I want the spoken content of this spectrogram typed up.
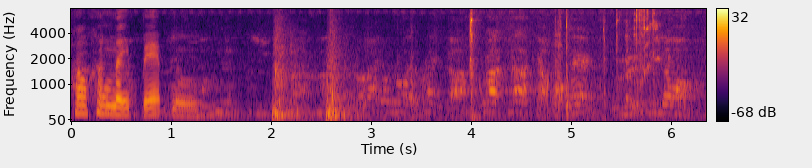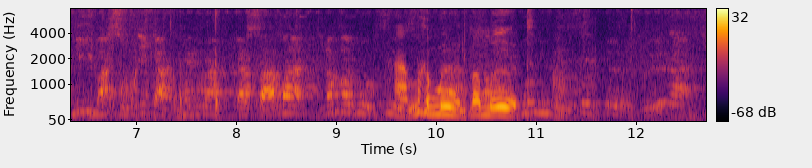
เข้าข้างในแป๊บหนึ่งราคากับแพงหามมือถามว่ามืดมือร้านเจ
